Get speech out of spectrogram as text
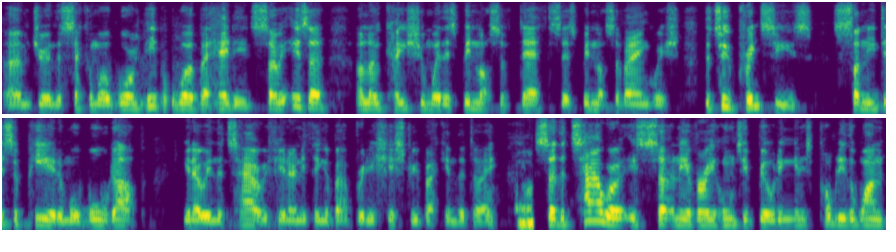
um, during the Second World War, and people were beheaded. So it is a, a location where there's been lots of deaths, there's been lots of anguish. The two princes suddenly disappeared and were walled up you know, in the tower, if you know anything about British history back in the day. So the tower is certainly a very haunted building, and it's probably the one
